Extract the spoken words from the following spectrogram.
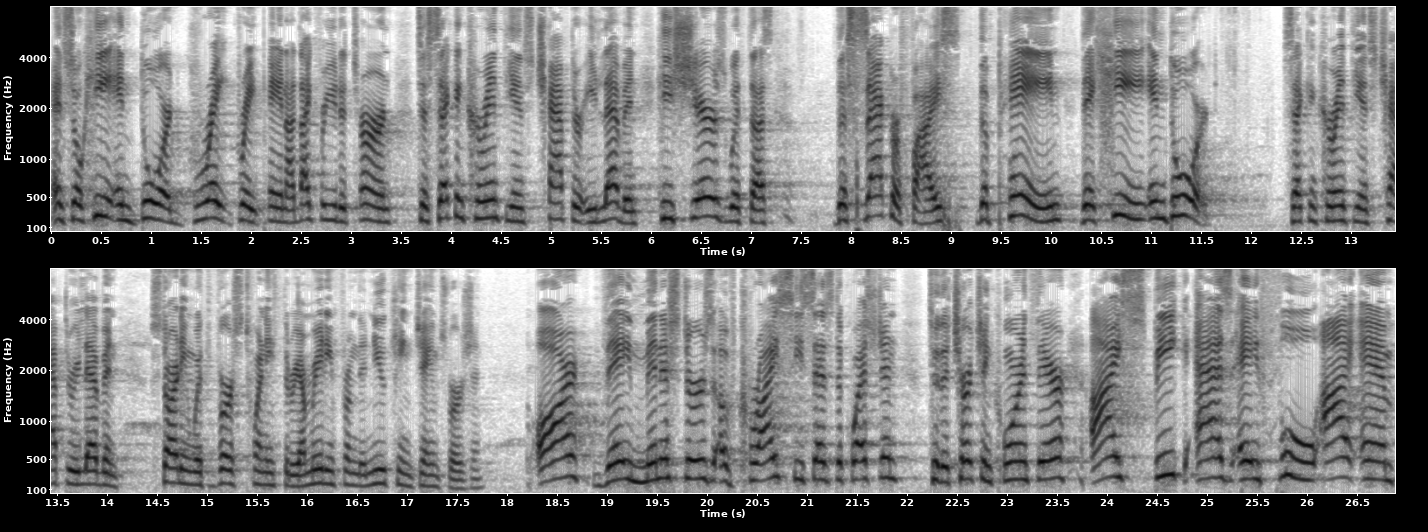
And so he endured great, great pain. I'd like for you to turn to 2 Corinthians chapter 11. He shares with us the sacrifice, the pain that he endured. Second Corinthians chapter 11, starting with verse 23. I'm reading from the New King James Version. Are they ministers of Christ? He says the question to the church in Corinth there. I speak as a fool. I am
